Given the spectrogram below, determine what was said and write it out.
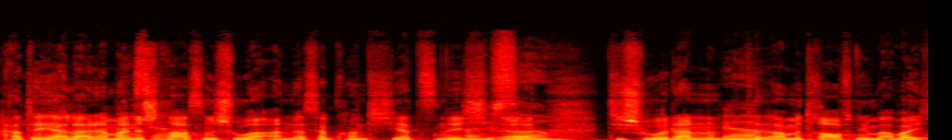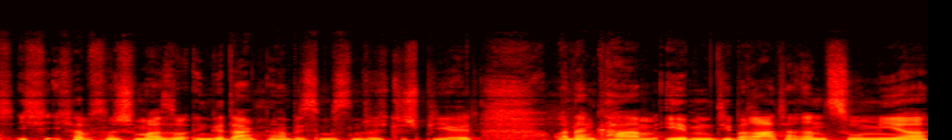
Hatte ja leider meine das ja- Straßenschuhe an, deshalb konnte ich jetzt nicht so. äh, die Schuhe dann Ja. damit draufnehmen, aber ich, ich, ich habe es mir schon mal so in Gedanken, habe ich es ein bisschen durchgespielt. Und dann kam eben die Beraterin zu mir,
